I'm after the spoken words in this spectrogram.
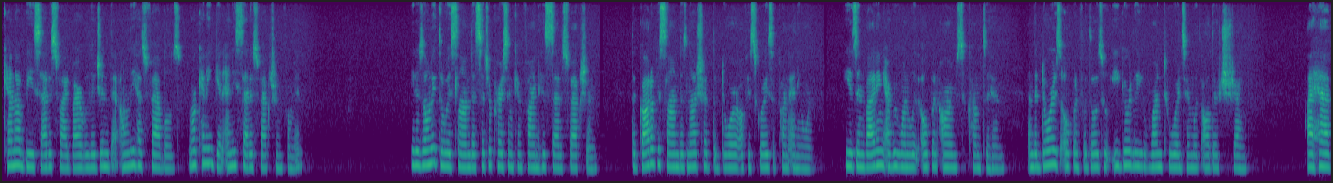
cannot be satisfied by a religion that only has fables, nor can he get any satisfaction from it. It is only through Islam that such a person can find his satisfaction. The God of Islam does not shut the door of His grace upon anyone. He is inviting everyone with open arms to come to Him and the door is open for those who eagerly run towards him with all their strength. I have,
